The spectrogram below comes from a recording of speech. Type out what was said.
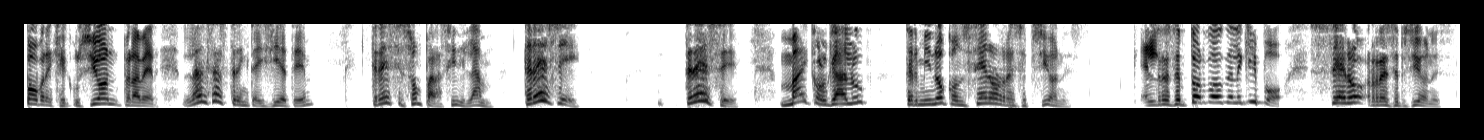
pobre ejecución. Pero a ver, lanzas 37, 13 son para CeeDee Lamb. 13. 13. Michael Gallup terminó con cero recepciones. El receptor 2 del equipo, cero recepciones.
